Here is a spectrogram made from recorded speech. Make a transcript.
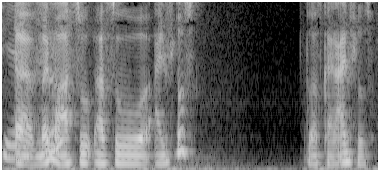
nein! Äh, Moment mal, hast du, hast du Einfluss? Du hast keinen Einfluss.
